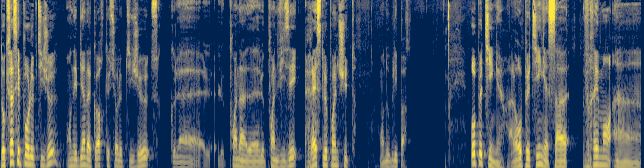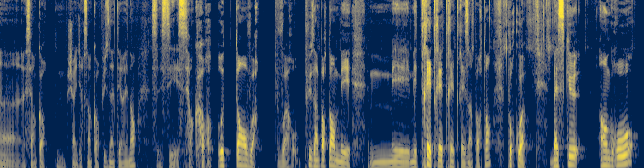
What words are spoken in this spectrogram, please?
Donc ça, c'est pour le petit jeu. On est bien d'accord que sur le petit jeu, le, point le point de visée reste le point de chute. On n'oublie pas. Au putting. Alors au putting, ça vraiment un. C'est encore, dire, c'est encore plus non C'est encore autant, voire, voire plus important, mais, mais, mais très, très, très, très important. Pourquoi? Parce que, en gros,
